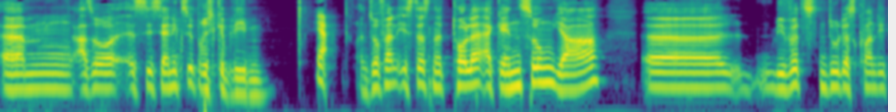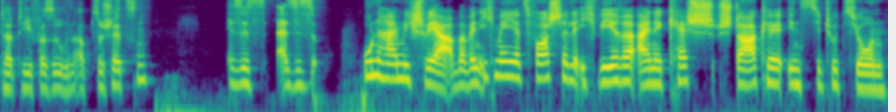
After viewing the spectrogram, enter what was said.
ähm, also es ist ja nichts übrig geblieben. Ja. Insofern ist das eine tolle Ergänzung, ja. Äh, wie würdest du das quantitativ versuchen abzuschätzen? Es ist, es ist unheimlich schwer, aber wenn ich mir jetzt vorstelle, ich wäre eine cash-starke Institution,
